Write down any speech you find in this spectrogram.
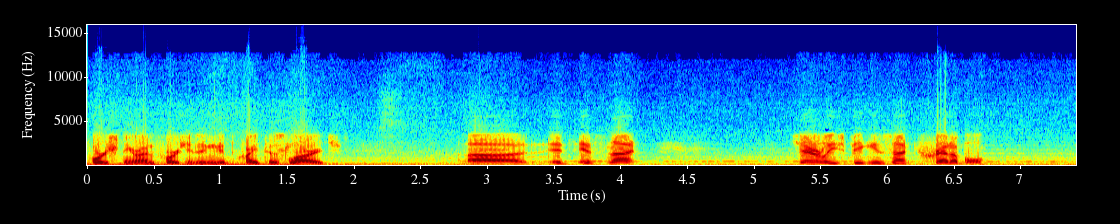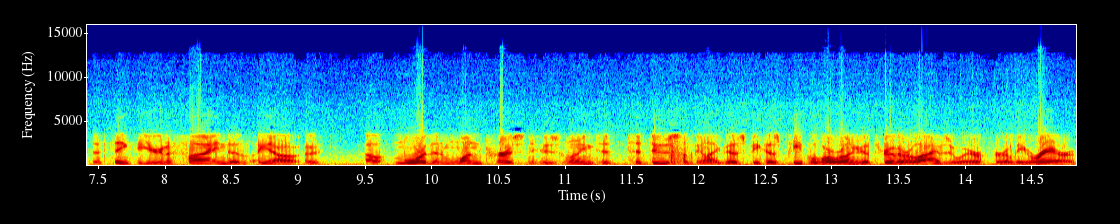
fortunately or unfortunately, didn't get quite this large. Uh, it, it's not, generally speaking, it's not credible to think that you're going to find, a, you know, a, more than one person who's willing to, to do something like this, because people who are willing to throw their lives away are fairly rare.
